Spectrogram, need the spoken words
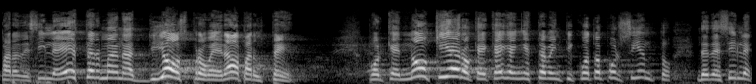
para decirle, esta hermana, Dios proveerá para usted. Porque no quiero que caiga en este 24% de decirle,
